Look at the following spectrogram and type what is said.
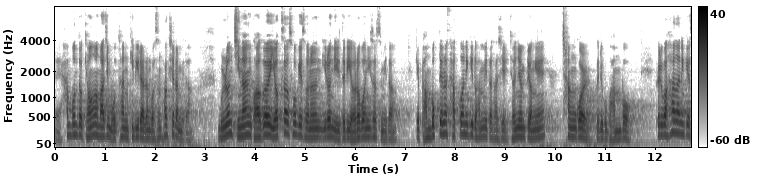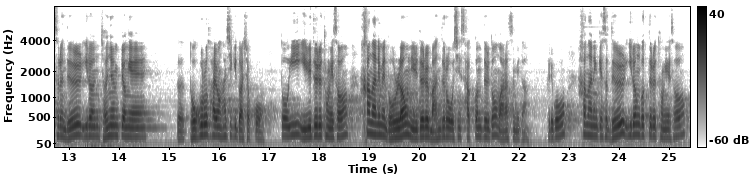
네, 한 번도 경험하지 못한 길이라는 것은 확실합니다. 물론 지난 과거의 역사 속에서는 이런 일들이 여러 번 있었습니다. 반복되는 사건이기도 합니다. 사실 전염병의 창궐 그리고 반복 그리고 하나님께서는 늘 이런 전염병의 그 도구로 사용하시기도 하셨고 또 이 일들을 통해서 하나님의 놀라운 일들을 만들어 오신 사건들도 많았습니다. 그리고 하나님께서 늘 이런 것들을 통해서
